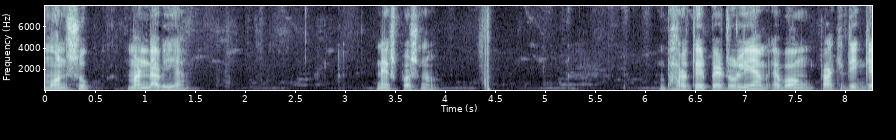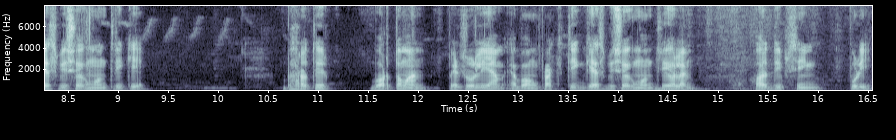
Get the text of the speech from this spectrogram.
মনসুখ মান্ডাভিয়া। নেক্সট প্রশ্ন। ভারতের পেট্রোলিয়াম এবং প্রাকৃতিক গ্যাস বিষয়ক মন্ত্রীকে ভারতের বর্তমান পেট্রোলিয়াম এবং প্রাকৃতিক গ্যাস বিষয়ক মন্ত্রী হলেন হরদীপ সিং পুরী।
